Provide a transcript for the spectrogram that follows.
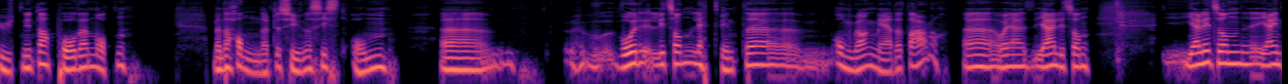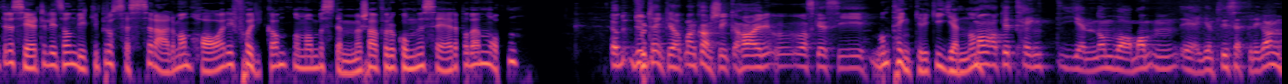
utnytta på den måten. Men det handler til syvende og sist om eh, vår litt sånn lettvinte omgang med dette her, da. Eh, og jeg, jeg, er litt sånn jeg er, litt sånn, jeg er interessert i litt sånn hvilke prosesser er det man har i forkant når man bestemmer seg for å kommunisere på den måten. Ja, du, du, tenker at man kanskje ikke har Hva skal jeg si Man tenker ikke gjennom Man har ikke tenkt gjennom hva man egentlig setter i gang.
